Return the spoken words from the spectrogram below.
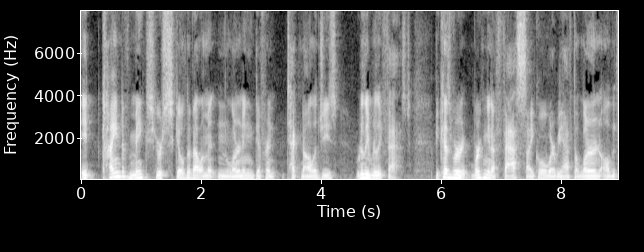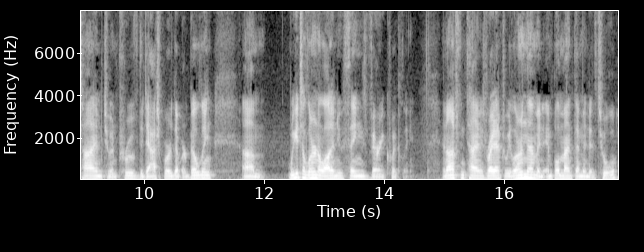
it kind of makes your skill development and learning different technologies really, really fast. Because we're working in a fast cycle where we have to learn all the time to improve the dashboard that we're building, um, we get to learn a lot of new things very quickly. And oftentimes, right after we learn them and implement them into the tool,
